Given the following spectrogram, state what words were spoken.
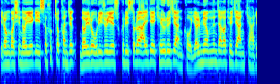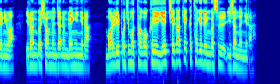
이런 것이 너희에게 있어 흡족한즉 너희로 우리 주 예수 그리스도를 알게 게으르지 않고 열매 없는 자가 되지 않게 하려니와 이런 것이 없는 자는 맹인이라 멀리 보지 못하고 그의 옛 죄가 깨끗하게 된 것을 잊었느니라.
